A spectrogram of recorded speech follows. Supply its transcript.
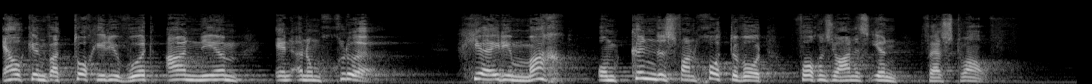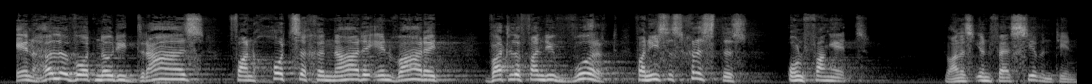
elkeen wat tog hierdie woord aanneem en in hom glo, gee hy die mag om kinders van God te word volgens Johannes 1 vers 12. En hulle word nou die draers van God se genade en waarheid wat hulle van die woord van Jesus Christus ontvang het. Johannes 1 vers 17.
